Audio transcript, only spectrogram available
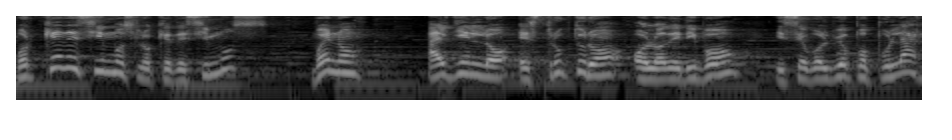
¿Por qué decimos lo que decimos? Bueno, alguien lo estructuró o lo derivó y se volvió popular.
